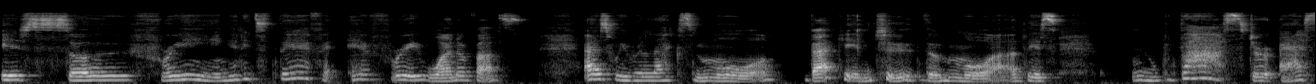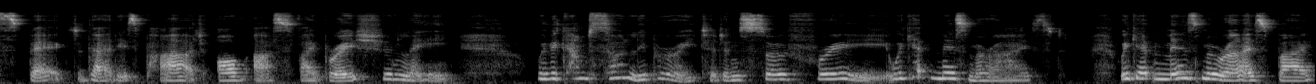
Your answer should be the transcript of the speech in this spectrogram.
is so freeing and it's there for every one of us as we relax more back into the more, this vaster aspect that is part of us vibrationally, we become so liberated and so free. We get mesmerized. We get mesmerized by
